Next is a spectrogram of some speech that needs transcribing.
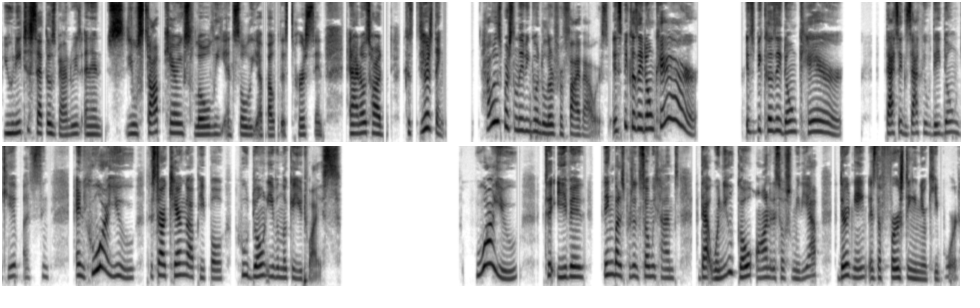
you need to set those boundaries and then you'll stop caring slowly and slowly about this person. And i know it's hard because here's the thing. How is this person leaving you undelivered for five hours? It's because they don't care. It's because they don't care That's exactly what they don't give a sing. And who are you to start caring about people who don't even look at you twice? Who are you to even think about this person so many times that when you go on a social media app, their name is the first thing in your keyboard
